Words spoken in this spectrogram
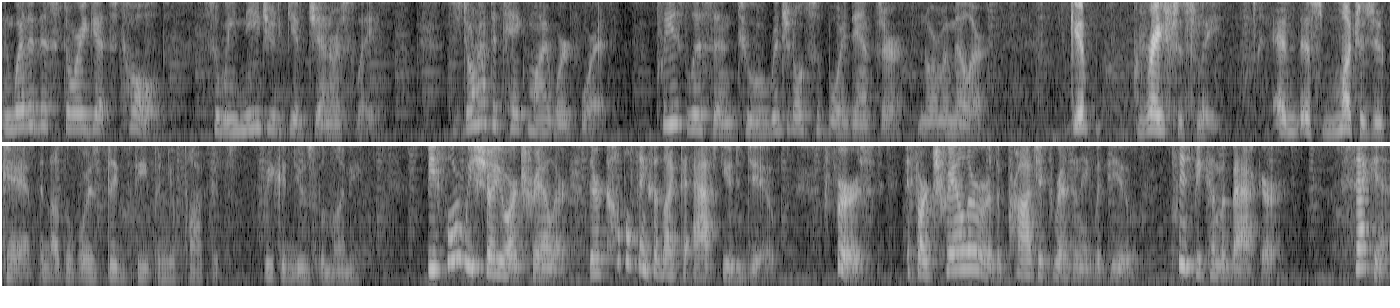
in whether this story gets told, so we need you to give generously. You don't have to take my word for it. Please listen to original Savoy dancer Norma Miller. Give graciously and as much as you can. In other words, dig deep in your pockets. We can use the money. Before we show you our trailer, there are a couple things I'd like to ask you to do. First, if our trailer or the project resonate with you, please become a backer. Second,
